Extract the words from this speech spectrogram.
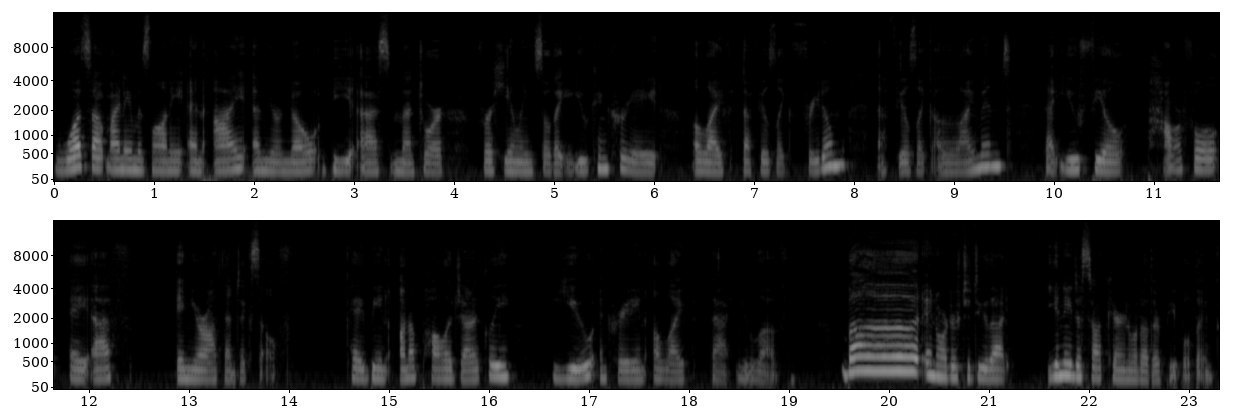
What's up? My name is Lonnie, and I am your no BS mentor for healing so that you can create a life that feels like freedom, that feels like alignment, that you feel powerful AF in your authentic self. Okay, being unapologetically you and creating a life that you love. But in order to do that, you need to stop caring what other people think.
